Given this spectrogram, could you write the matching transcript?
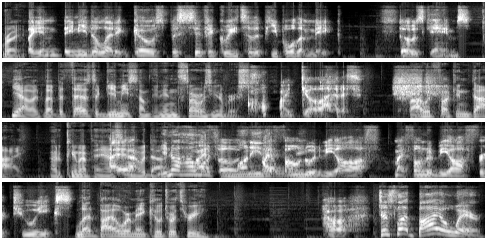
Right. Like, and they need to let it go specifically to the people that make those games. Yeah, like let Bethesda give me something in the Star Wars universe. Oh my god! I would fucking die. I would clean my pants I, and uh, I would die. You know how my much phone, money my that phone would would be off. My phone would be off for two weeks. let BioWare make KOTOR 3. Oh, just let BioWare.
